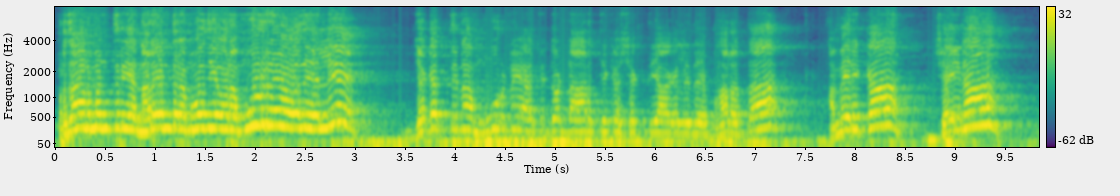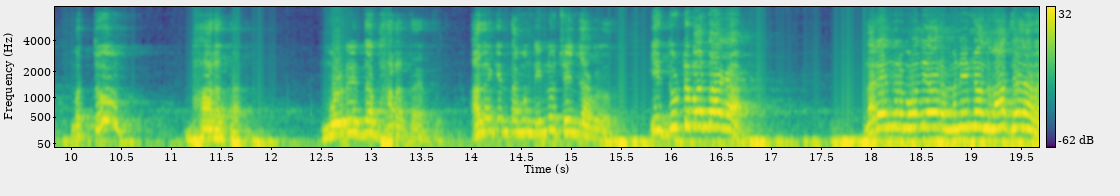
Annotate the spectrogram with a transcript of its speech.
ಪ್ರಧಾನಮಂತ್ರಿಯ ನರೇಂದ್ರ ಮೋದಿ ಅವರ ಮೂರನೇ ಅವಧಿಯಲ್ಲಿ ಜಗತ್ತಿನ ಮೂರನೇ ಅತಿ ದೊಡ್ಡ ಆರ್ಥಿಕ ಶಕ್ತಿ ಆಗಲಿದೆ ಭಾರತ, ಅಮೆರಿಕ, ಚೈನಾ ಮತ್ತು ಭಾರತ. ಮೂರನೇದ್ದ ಭಾರತ ಇರ್ತದೆ. ಅದಕ್ಕಿಂತ ಮುಂದೆ ಇನ್ನೂ ಚೇಂಜ್ ಆಗೋದು ಈ ದುಡ್ಡು ಬಂದಾಗ ನರೇಂದ್ರ ಮೋದಿ ಅವರ ಮನೆಯಿಂದ ಇನ್ನೊಂದು ಮಾತು ಹೇಳ್ಯಾರ.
